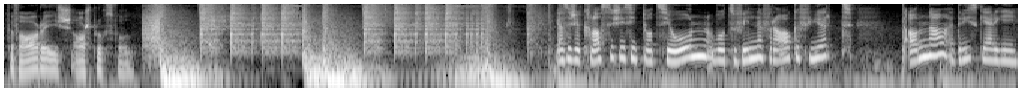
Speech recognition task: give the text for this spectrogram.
Verfahren ist anspruchsvoll. Ja, es ist eine klassische Situation, die zu vielen Fragen führt. Die Anna, eine 30-jährige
